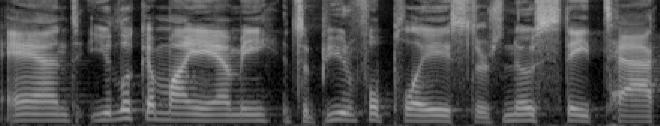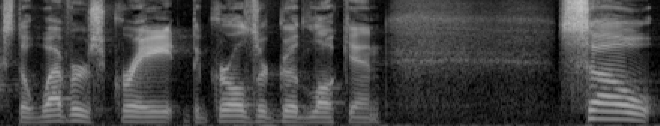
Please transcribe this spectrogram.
And you look at Miami, it's a beautiful place. There's no state tax. The weather's great. The girls are good looking. So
